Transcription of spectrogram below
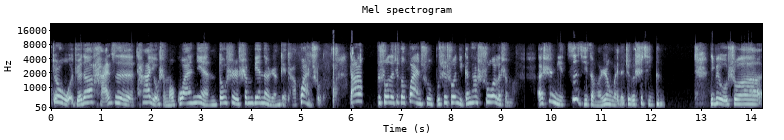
就是我觉得孩子他有什么观念，都是身边的人给他灌输的，当然。说的这个灌输不是说你跟他说了什么，而是你自己怎么认为的这个事情。你比如说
